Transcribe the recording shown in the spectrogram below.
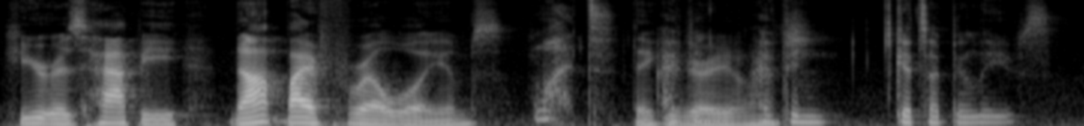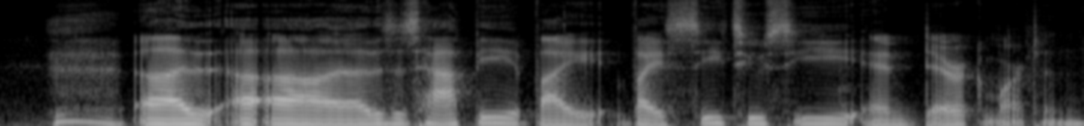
Here is "Happy," not by Pharrell Williams. What? Thank you I've very been, much. I've been gets up and leaves. Uh, uh, uh, this is "Happy" by by C2C and Derek Martin.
